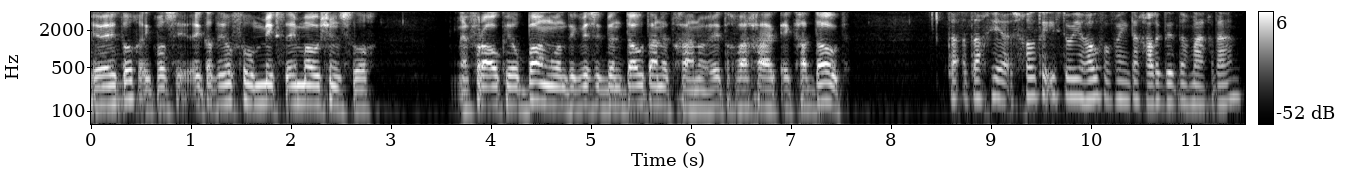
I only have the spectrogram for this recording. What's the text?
Je weet toch? Ik, was, ik had heel veel mixed emotions toch? En vooral ook heel bang, want ik wist ik ben dood aan het gaan. Weet je toch, waar ga ik? Ik ga dood. Da- Dacht je, schoot er iets door je hoofd waarvan je dacht, had ik dit nog maar gedaan?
